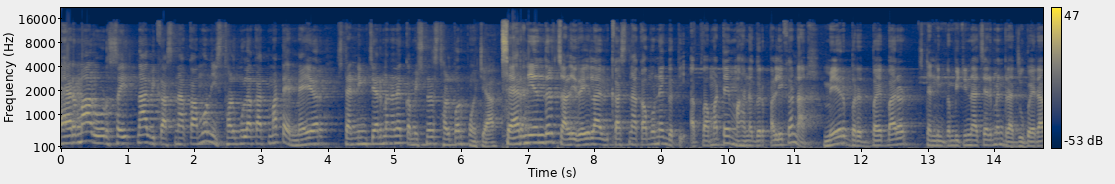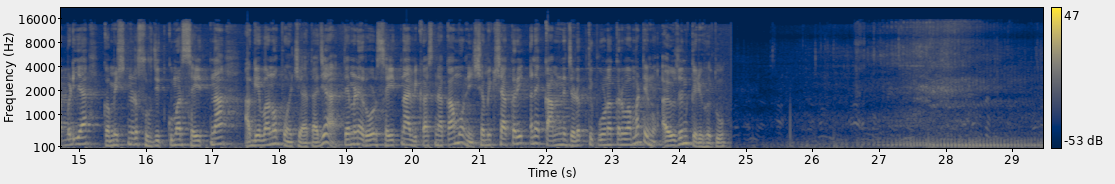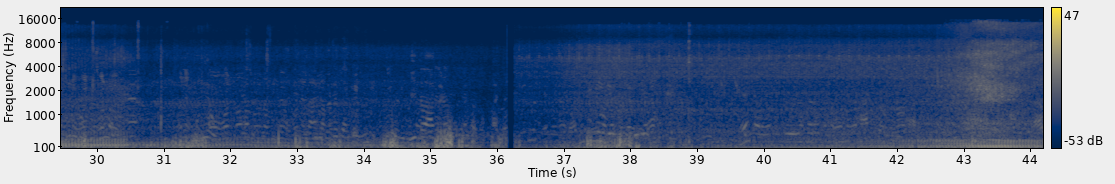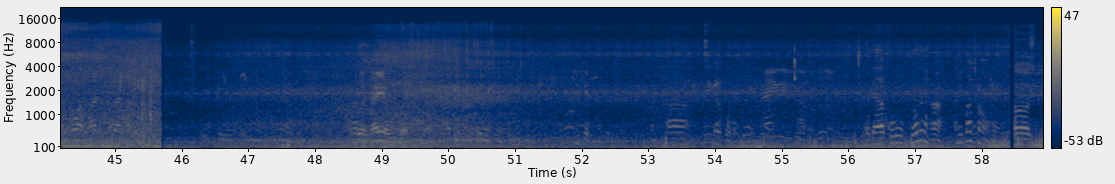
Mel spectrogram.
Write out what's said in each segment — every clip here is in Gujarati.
શહેરમાં રોડ સહિતના વિકાસના કામોની સ્થળ મુલાકાત માટે મેયર, સ્ટેન્ડિંગ ચેરમેન અને કમિશનર સ્થળ પર પહોંચ્યા. શહેરની અંદર ચાલી રહેલા વિકાસના કામોને ગતિ આપવા માટે મહાનગરપાલિકાના મેયર ભરતભાઈ બારડ, સ્ટેન્ડિંગ કમિટીના ચેરમેન રાજુભાઈ રાબડિયા, કમિશનર સુરજીત કુમાર સહિતના આગેવાનો પહોંચ્યા હતા. જ્યાં તેમણે રોડ સહિતના વિકાસના કામોની સમીક્ષા કરી અને કામને ઝડપથી પૂર્ણ કરવા માટેનું આયોજન કર્યું હતું.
